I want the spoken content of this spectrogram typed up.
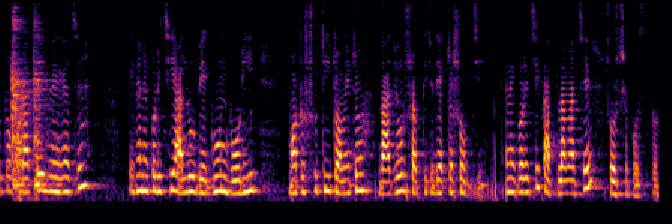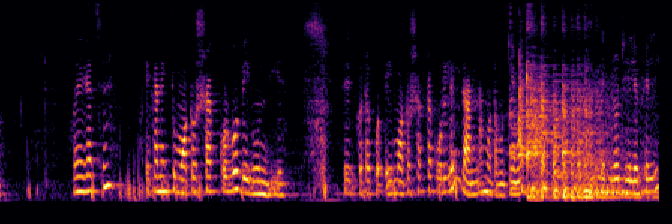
দুটো কড়াতেই হয়ে গেছে। এখানে করেছি আলু, বেগুন, বড়ি, মটরশুঁটি, টমেটো, গাজর সব কিছু দিয়ে একটা সবজি। এখানে করেছি কাতলা মাছের সর্ষে পোস্ত। হয়ে গেছে। এখানে একটু মটর শাক করব, বেগুন দিয়ে। তো এই মটর শাকটা করলেই রান্না মোটামুটি আমার এগুলো ঢেলে ফেলি।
